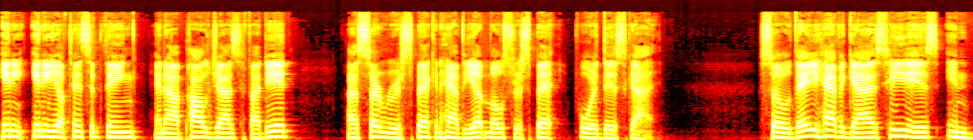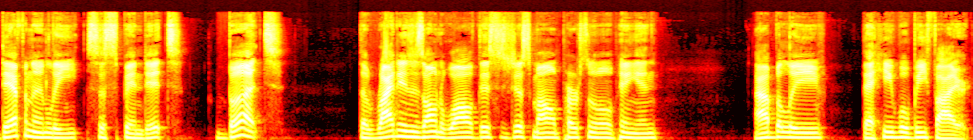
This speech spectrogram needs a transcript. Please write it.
any any offensive thing, and I apologize if I did. I certainly respect and have the utmost respect for this guy. So there you have it, guys. He is indefinitely suspended, but the writing is on the wall. This is just my own personal opinion. I believe that he will be fired.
